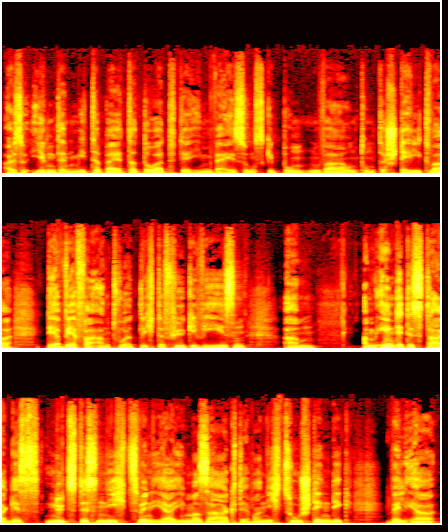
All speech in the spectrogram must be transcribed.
also irgendein Mitarbeiter dort, der ihm weisungsgebunden war und unterstellt war, der wäre verantwortlich dafür gewesen. Ähm, am Ende des Tages nützt es nichts, wenn er immer sagt, er war nicht zuständig, weil er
